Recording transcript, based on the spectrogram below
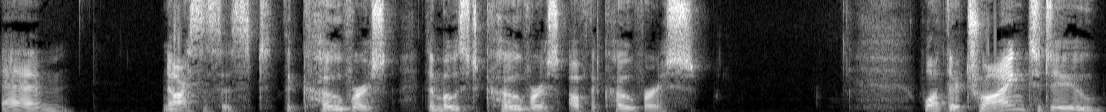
um, narcissist, the covert, the most covert of the covert. What they're trying to do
